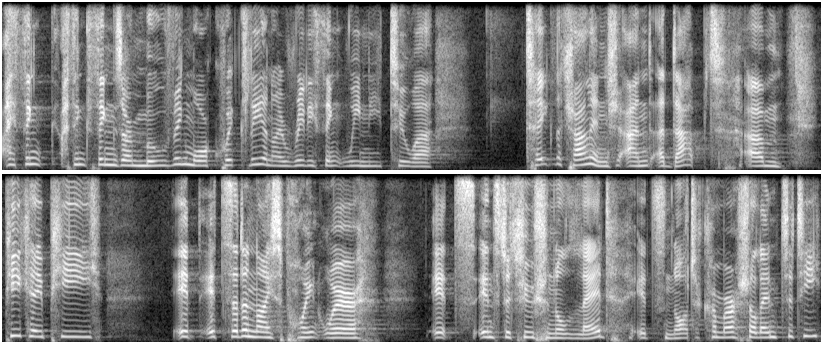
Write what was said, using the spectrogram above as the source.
I think, I think things are moving more quickly, and I really think we need to uh, take the challenge and adapt. Um, PKP, it, it's at a nice point where it's institutional led, it's not a commercial entity.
